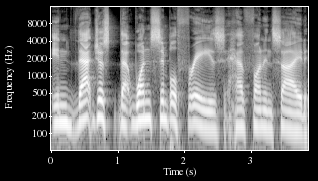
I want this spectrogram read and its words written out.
in that just that one simple phrase, have fun inside,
